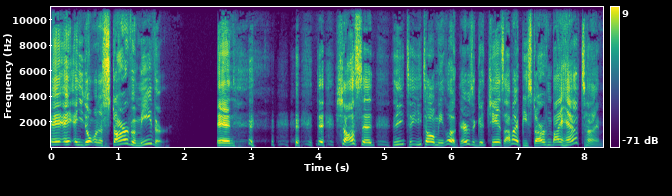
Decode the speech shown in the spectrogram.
And, and you don't want to starve them either. And Shaw said, he, he told me, look, there's a good chance I might be starving by halftime,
